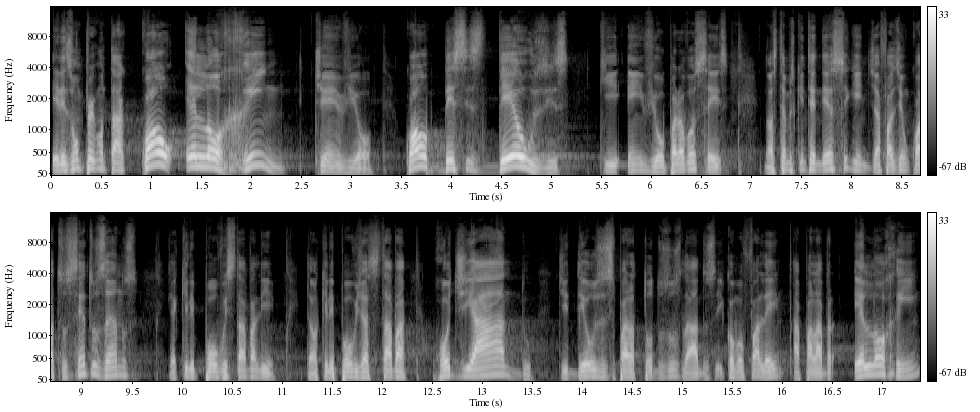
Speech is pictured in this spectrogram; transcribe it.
eles vão perguntar qual Elohim te enviou, qual desses deuses que enviou para vocês. Nós temos que entender o seguinte: já faziam 400 anos que aquele povo estava ali, então aquele povo já estava rodeado de deuses para todos os lados. E como eu falei, a palavra Elohim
